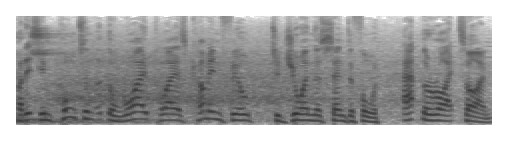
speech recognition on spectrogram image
But it's important that the wide players come in field to join the centre forward at the right time.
